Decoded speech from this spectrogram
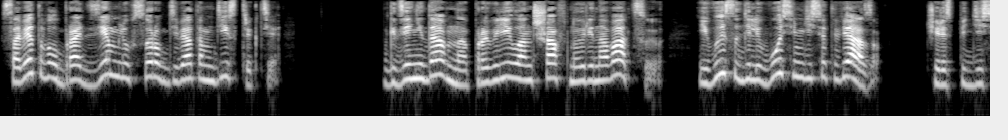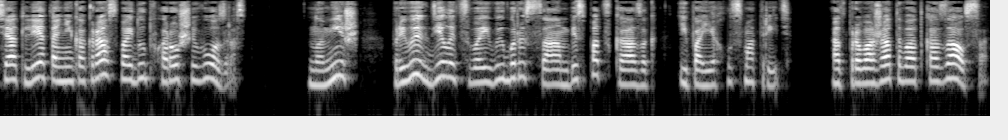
советовал брать землю в 49-м дистрикте, где недавно провели ландшафтную реновацию и высадили 80 вязов. Через 50 лет они как раз войдут в хороший возраст. Но Миш привык делать свои выборы сам, без подсказок, и поехал смотреть. От провожатого отказался,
